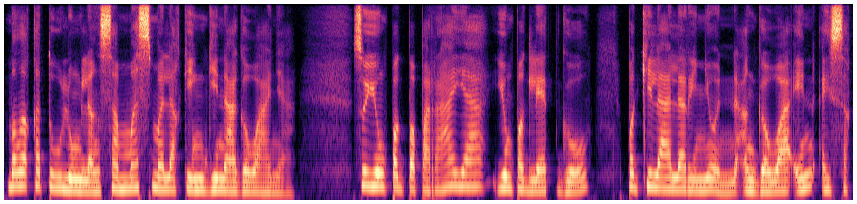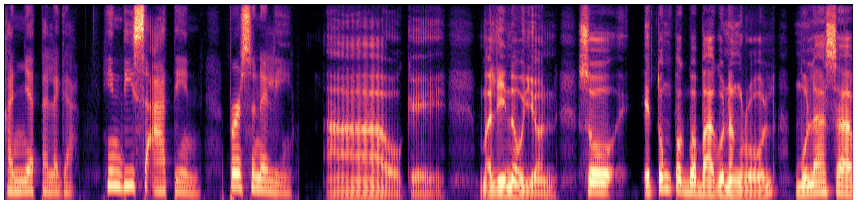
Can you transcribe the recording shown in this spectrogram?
mga katulong lang sa mas malaking ginagawa niya. So yung pagpaparaya, yung pag-let go, pagkilala rin yun na ang gawain ay sa Kanya talaga. Hindi sa atin, personally. Ah, okay. Malinaw yon. So, itong pagbabago ng role mula sa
